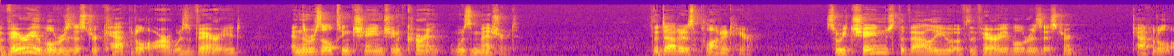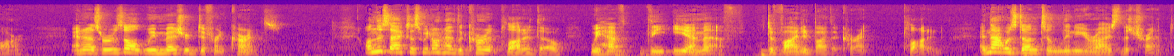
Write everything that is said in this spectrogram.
A variable resistor capital R was varied, and the resulting change in current was measured. The data is plotted here. So we changed the value of the variable resistor, capital R, and as a result we measured different currents. On this axis we don't have the current plotted though, we have the EMF divided by the current plotted. And that was done to linearize the trend.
